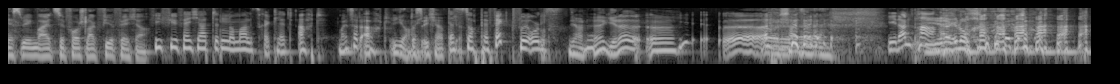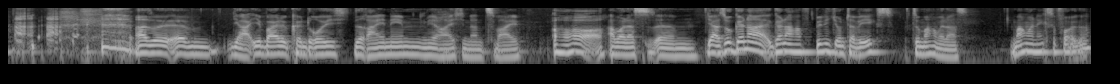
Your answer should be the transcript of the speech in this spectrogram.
Deswegen war jetzt der Vorschlag vier Fächer. Wie viele Fächer hat denn ein normales Raclette? Acht. Meins hat acht. Ja. Das ich hab. Das ja. ist doch perfekt für uns. ja, ne? Jeder, äh, Äh, scheiße. jeder ein paar. Jeder halt. genug. Also, ähm, ja, ihr beide könnt ruhig drei nehmen, mir reichen dann zwei. Oh. Aber das, ähm, ja, so gönner, gönnerhaft bin ich unterwegs. So machen wir das. Machen wir nächste Folge?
